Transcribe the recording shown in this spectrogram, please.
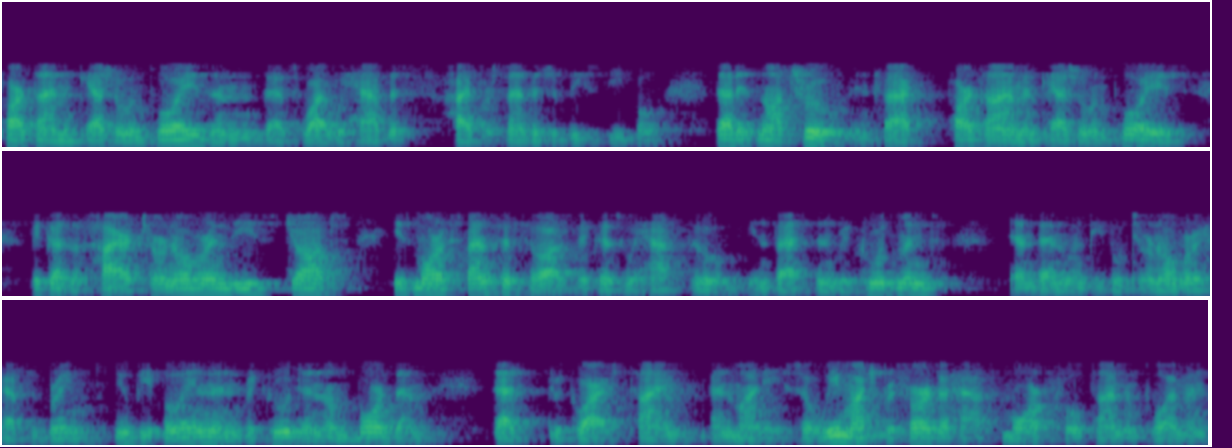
part-time and casual employees, and that's why we have this high percentage of these people. That is not true. In fact, part-time and casual employees, because of higher turnover in these jobs, is more expensive to us because we have to invest in recruitment. And then when people turn over, we have to bring new people in and recruit and onboard them. That requires time and money. So we much prefer to have more full-time employment.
